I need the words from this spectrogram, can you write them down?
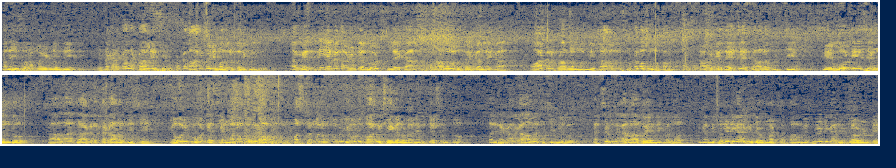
మన ఈశ్వరం మైండ్ ఉంది. రకరకాల కాలనీస్ చుట్టుపక్కల ఆనుకొని మదనపల్లికి ఉంది. అవి అన్ని ఏమవుతాయంటే రోడ్స్ లేక కాలువలు సరిగ్గా లేక వాటర్ ప్రాబ్లం ఉంది. చాలా మంది సతమతం అవుతాం కాబట్టి దయచేసి ఆలోచించి మీరు ఓటు వేసే ముందు చాలా జాగ్రత్తగా ఆలోచించి ఎవరికి ఓటేస్తే మన ఊరు బాగుంటుంది. ఫస్ట్ మన ఊరు ఎవరు బాగు చేయగలడు అనే ఉద్దేశంతో పది రకాలుగా ఆలోచించి మీరు ఖచ్చితంగా రాబోయే ఎన్నికల్లో ఇంకా మిథున్ రెడ్డి గారి గురించి ఒక మాట చెప్తాము. మిథున్ రెడ్డి గారు ఎట్లా ఉంటే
